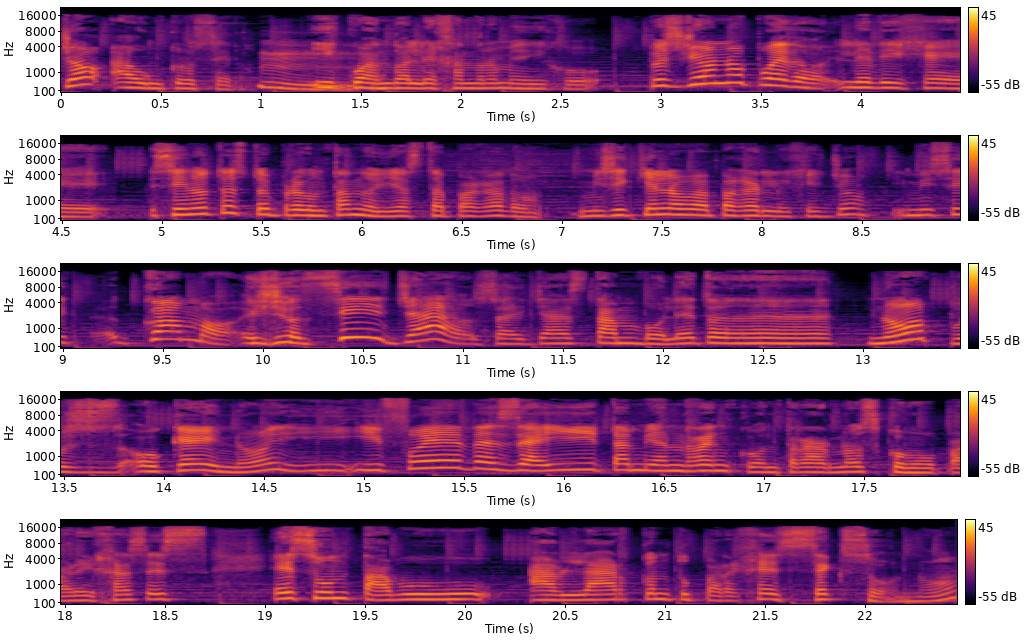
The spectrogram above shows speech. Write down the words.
yo a un crucero. Hmm. Y cuando Alejandro me dijo, pues yo no puedo, le dije, si no te estoy preguntando, ya está pagado. Me dice, ¿quién lo va a pagar? Le dije, yo. Y me dice, ¿cómo? Y yo, sí, ya, o sea, ya están boletos. No, pues ok, ¿no? Y, y fue desde ahí también reencontrarnos como parejas. Es, es un tabú hablar con tu pareja de sexo, ¿no?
